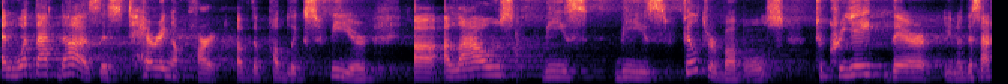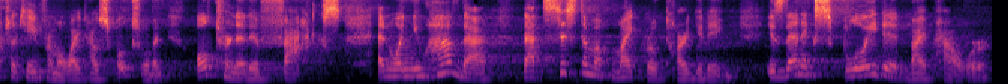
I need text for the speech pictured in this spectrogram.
and what that does is tearing apart of the public sphere uh, allows these, these filter bubbles to create their, you know, this actually came from a White House spokeswoman, alternative facts. And when you have that, that system of micro targeting is then exploited by power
